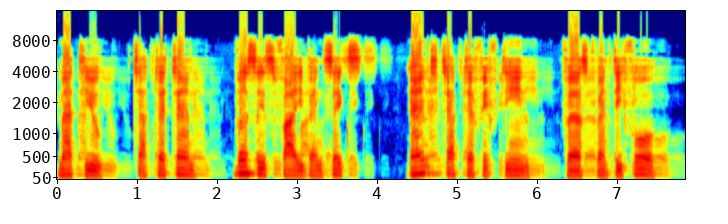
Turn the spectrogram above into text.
Matthew, chapter 10, verses 5 and 6, and chapter 15, verse 24,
